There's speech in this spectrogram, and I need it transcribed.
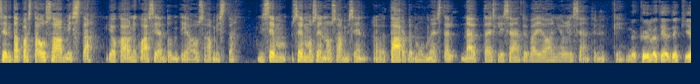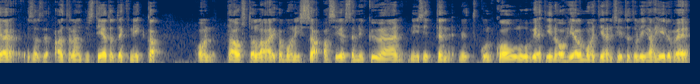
sen tapasta osaamista, joka on niin kuin asiantuntijaosaamista. Niin se, semmoisen osaamisen tarve mun mielestä näyttäisi lisääntyvän ja on jo lisääntynytkin. No kyllä tietenkin, ja jos ajatellaan että tietotekniikka on taustalla aika monissa asioissa nykyään, niin sitten nyt kun kouluun vietiin ohjelmointia, niin siitä tuli ihan hirveä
